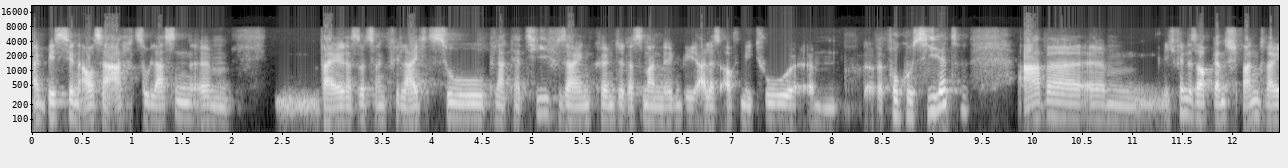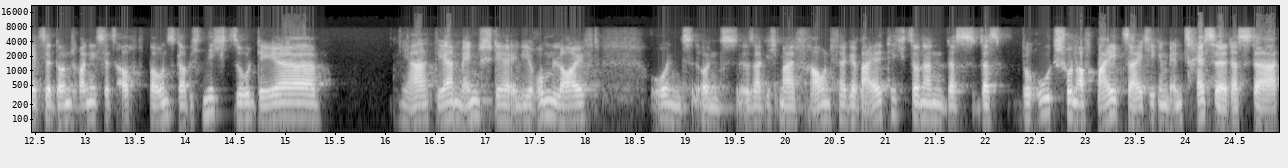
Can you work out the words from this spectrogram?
ein bisschen außer Acht zu lassen, ähm, weil das sozusagen vielleicht zu plakativ sein könnte, dass man irgendwie alles auf MeToo ähm, fokussiert. Aber ähm, ich finde es auch ganz spannend, weil jetzt der Don Giovanni ist jetzt auch bei uns, glaube ich, nicht so der, ja, der Mensch, der irgendwie rumläuft und, und sag ich mal, Frauen vergewaltigt, sondern das, das beruht schon auf beidseitigem Interesse, dass da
